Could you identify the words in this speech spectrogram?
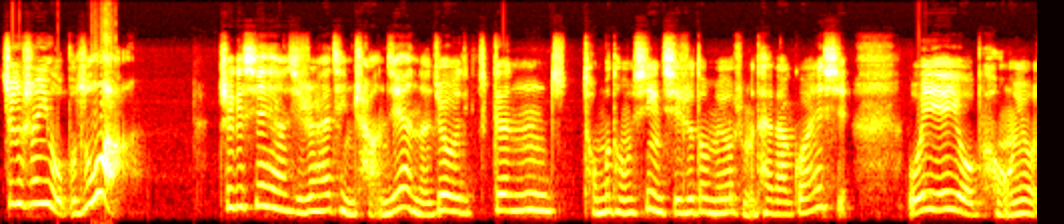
这个生意我不做了。这个现象其实还挺常见的，就跟同不同姓其实都没有什么太大关系。我也有朋友，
